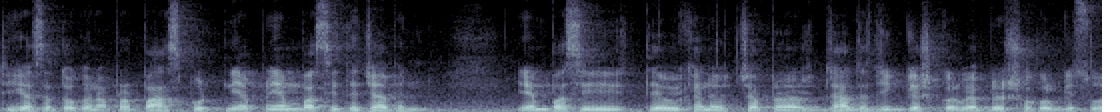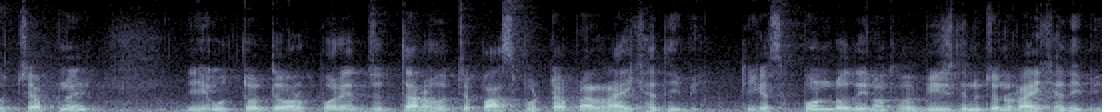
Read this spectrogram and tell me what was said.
ঠিক আছে? তখন আপনার পাসপোর্ট নিয়ে আপনি এম্বাসিতে যাবেন। এম্বাসিতে ওইখানে হচ্ছে আপনার যা যা জিজ্ঞেস করবে, আপনার সকল কিছু হচ্ছে আপনি এই উত্তর দেওয়ার পরে তারা হচ্ছে পাসপোর্টটা আপনার রাইখা দিবে, ঠিক আছে? পনেরো দিন অথবা বিশ দিনের জন্য রাইখা দিবে।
